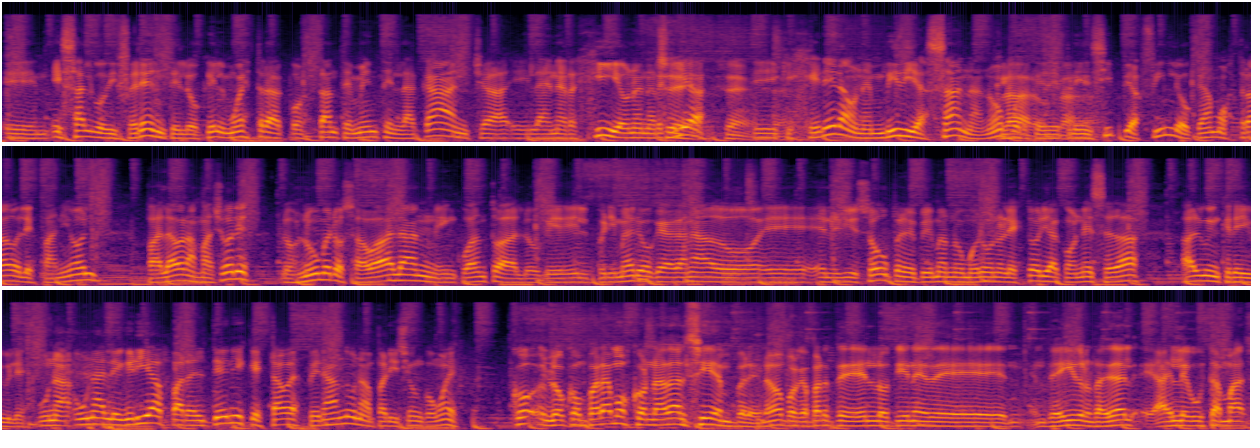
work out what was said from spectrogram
eh, es algo diferente, lo que él muestra constantemente en la cancha, eh, la energía, una energía sí, eh, sí. que genera una envidia sana, ¿no? Claro, Porque de claro. principio a fin lo que ha mostrado el español, palabras mayores, los números avalan en cuanto a lo que el primero que ha ganado en el US Open, el primer número uno en la historia con esa edad, algo increíble. Una, una alegría para el tenis que estaba esperando una aparición como esta. Co- Lo comparamos con Nadal siempre, ¿no? Porque aparte él lo tiene de, de ídolo. En realidad a él le gusta más,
